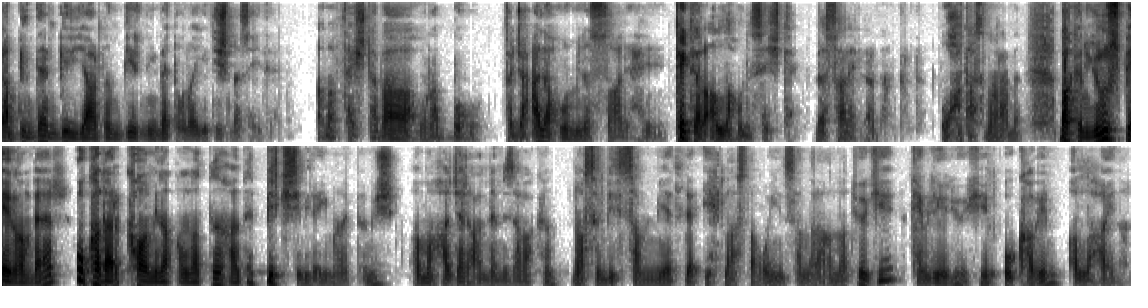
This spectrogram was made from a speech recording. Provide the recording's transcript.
Rabbinden bir yardım, bir nimet ona yetişmeseydi. Ama feştebahu rabbuhu fecealehu mines salihin. Tekrar Allah onu seçti ve salihlerden kıldı. O hatasına rağmen. Bakın Yunus peygamber o kadar kavmine anlattığı halde bir kişi bile iman etmemiş. Ama Hacer annemize bakın nasıl bir samimiyetle, ihlasla o insanlara anlatıyor ki, tebliğ ediyor ki o kavim Allah'a inanıyor.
